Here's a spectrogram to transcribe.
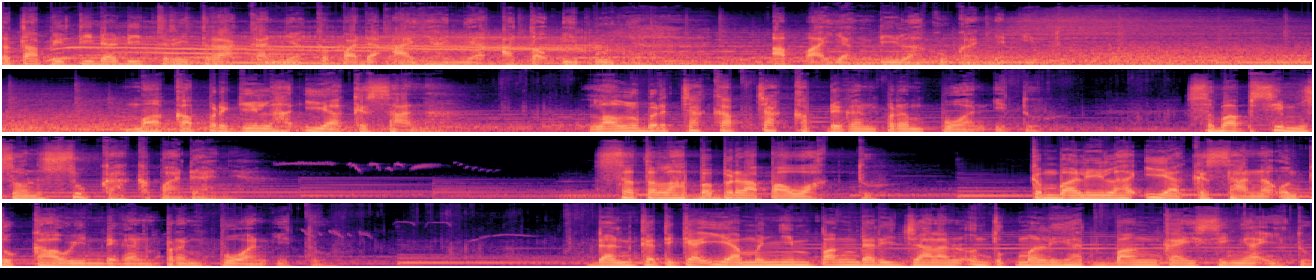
Tetapi tidak diceritakannya kepada ayahnya atau ibunya apa yang dilakukannya itu. Maka pergilah ia ke sana, lalu bercakap-cakap dengan perempuan itu, sebab Simpson suka kepadanya. Setelah beberapa waktu, kembalilah ia ke sana untuk kawin dengan perempuan itu. Dan ketika ia menyimpang dari jalan untuk melihat bangkai singa itu,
